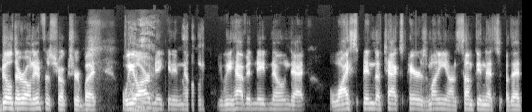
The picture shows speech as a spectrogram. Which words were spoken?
build their own infrastructure, but we oh, are yeah. making it known. We have it made known that why spend the taxpayers' money on something that's that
